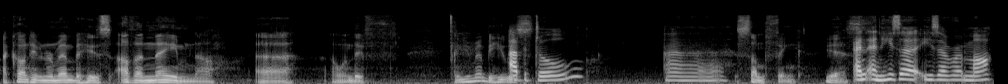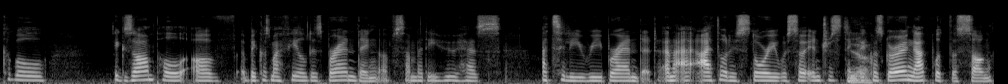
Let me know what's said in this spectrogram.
I can't even remember his other name now. Uh, I wonder if. Can you remember he was. Abdul? Uh, something, yes. And, and he's, a, he's a remarkable example of, because my field is branding, of somebody who has utterly rebranded. And I, I, thought his story was so interesting yeah. because growing up with the song,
